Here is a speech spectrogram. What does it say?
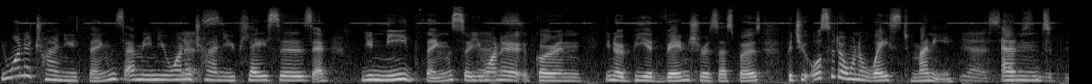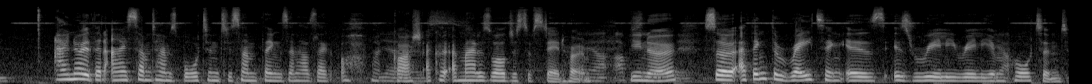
you want to try new things. I mean, you want to Yes. try new places, and you need things. So you want to go and you know be adventurous, I suppose. But you also don't want to waste money. yes. and absolutely. I know that I sometimes bought into some things, and I was like, oh my gosh, I could I might as well just have stayed home. Yeah, You know, so I think the rating is is really really Yeah. important.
